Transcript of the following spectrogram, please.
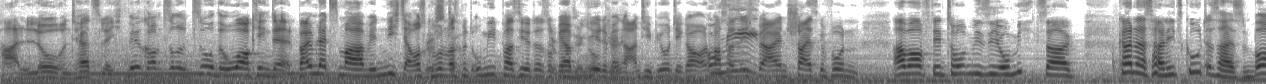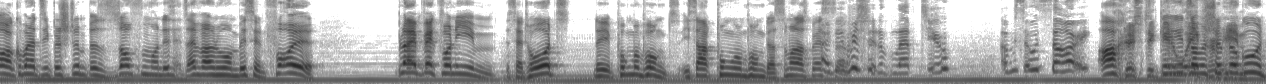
Hallo und herzlich willkommen zurück zu The Walking Dead. Beim letzten Mal haben wir nicht herausgefunden, was mit Omid passiert ist und wir haben jede Menge Antibiotika und was weiß ich für einen Scheiß gefunden. Aber auf den Ton, wie sie Omid sagt, kann das ja nichts Gutes heißen. Boah, guck mal, der hat sich bestimmt besoffen und ist jetzt einfach nur ein bisschen voll. Bleib weg von ihm. Ist er tot? Nee, Punkt, Punkt, Punkt. Ich sag Punkt, Punkt, Punkt. Das ist immer das I Beste. never should have left you. I'm so sorry. Ach, Christy, dir geht's doch bestimmt nur gut.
